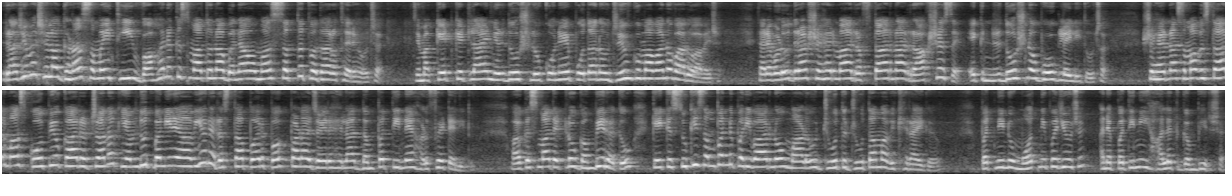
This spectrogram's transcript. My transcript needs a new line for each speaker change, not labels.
રાજ્યમાં છેલ્લા ઘણા સમયથી વાહન અકસ્માતોના બનાવોમાં સતત વધારો થઈ રહ્યો છે, જેમાં કેટકેટલાય નિર્દોષ લોકોને પોતાનો જીવ ગુમાવવાનો વારો આવે છે. ત્યારે વડોદરા શહેરમાં રફતારના રાક્ષસે એક નિર્દોષનો ભોગ લઈ લીધો છે. શહેરના સમા વિસ્તારમાં સ્કોર્પિયો કાર અચાનક યમદૂત બનીને આવી અને રસ્તા પર પગપાળા જઈ રહેલા દંપતીને હડફેટે લીધું. અકસ્માત એટલો ગંભીર હતો કે એક સુખી સંપન્ન પરિવારનો માળો જોત જોતામાં વિખેરાઈ ગયો. પત્નીનું મોત નીપજ્યું છે અને પતિની હાલત ગંભીર છે.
